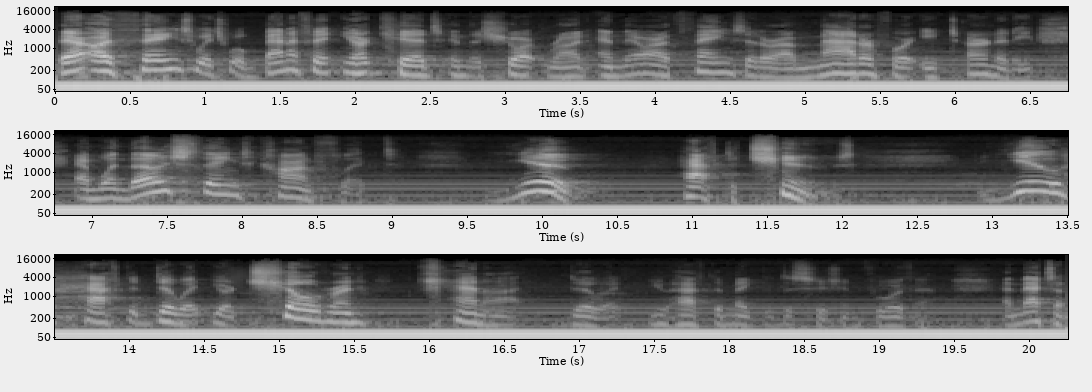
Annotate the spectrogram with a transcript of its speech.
There are things which will benefit your kids in the short run, and there are things that are a matter for eternity. And when those things conflict, you have to choose. You have to do it. Your children cannot do it. You have to make the decision for them. And that's a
